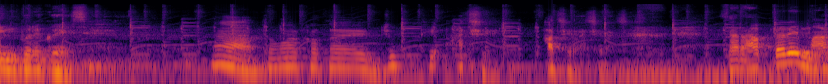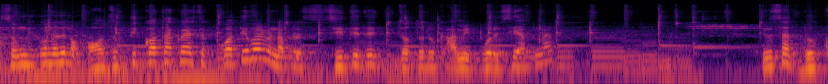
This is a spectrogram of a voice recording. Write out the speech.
এম করে কয়েছে। হ্যাঁ তোমার কথায় যুক্তি আছে। আছে আছে আছে। স্যার, আপনার এই মাসুমকে কোনোদিন অযৌক্তিক কথা কয়েছে কতে পারবেন? আপনার স্মৃতিতে যতটুকু আমি পড়েছি আপনার? কিন্তু স্যার, দুঃখ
